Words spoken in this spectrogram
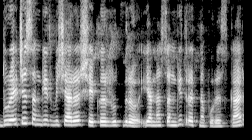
धुळेचे संगीत विशारद शेखर रुद्र यांना संगीतरत्न पुरस्कार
